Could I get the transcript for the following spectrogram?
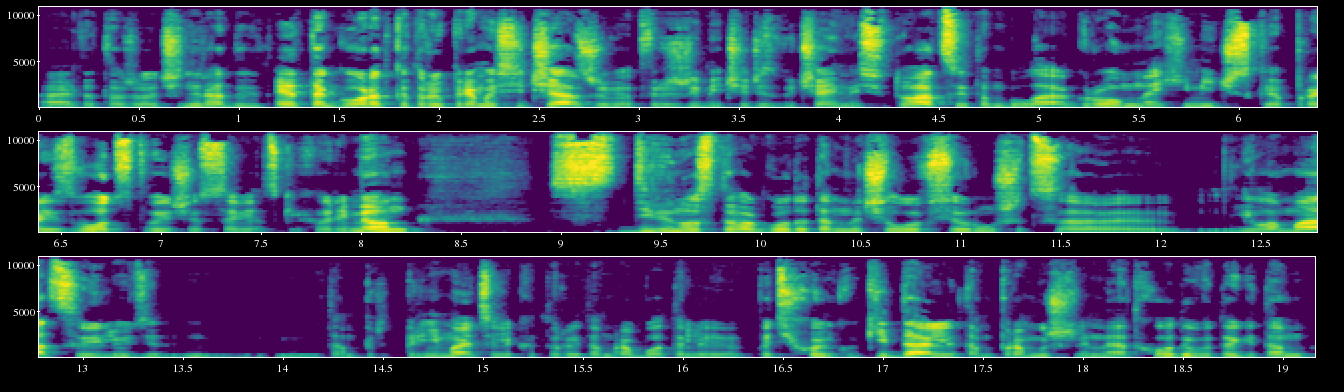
А, это тоже очень радует. Это город, который прямо сейчас живет в режиме чрезвычайной ситуации. Там было огромное химическое производство еще с советских времен. С 90-го года там начало все рушиться и ломаться, и люди, там предприниматели, которые там работали, потихоньку кидали там промышленные отходы. В итоге там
